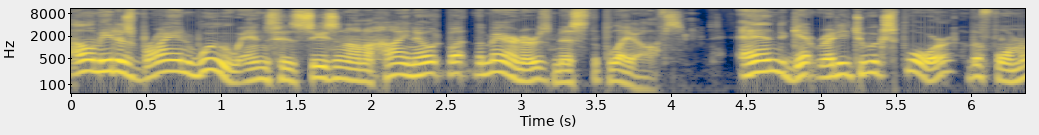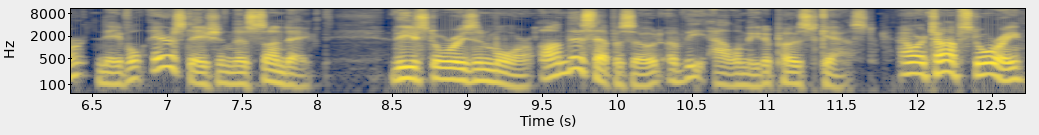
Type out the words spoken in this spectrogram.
Alameda's Bryan Woo ends his season on a high note, but the Mariners miss the playoffs. And get ready to explore the former Naval Air Station this Sunday. These stories and more on this episode of the Alameda Postcast. Our top story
